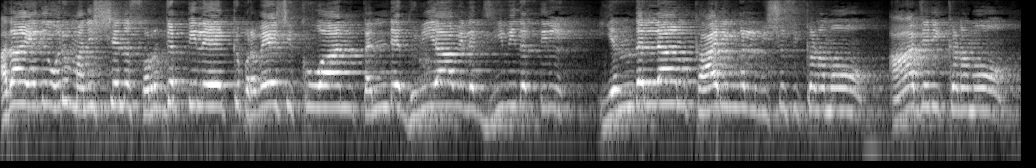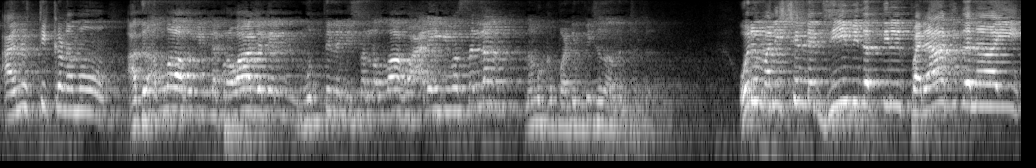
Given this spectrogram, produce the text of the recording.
അതായത് ഒരു മനുഷ്യന് സ്വർഗത്തിലേക്ക് പ്രവേശിക്കുവാൻ തന്റെ ദുനിയാവിലെ ജീവിതത്തിൽ എന്തെല്ലാം കാര്യങ്ങൾ വിശ്വസിക്കണമോ ആചരിക്കണമോ അനുഷ്ഠിക്കണമോ? അത് അള്ളാഹുവിന്റെ പ്രവാചകൻ മുത്തുനബി സല്ലല്ലാഹു അലൈഹി വസല്ലം നമുക്ക് പഠിപ്പിച്ചു തന്നിട്ടുണ്ട്. ഒരു മനുഷ്യന്റെ ജീവിതത്തിൽ പരാജിതനായി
